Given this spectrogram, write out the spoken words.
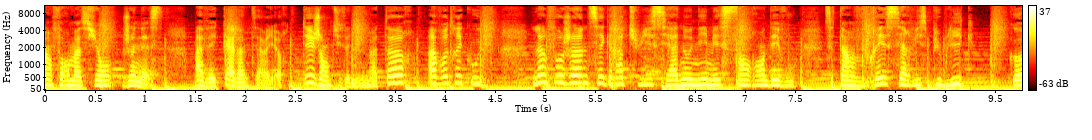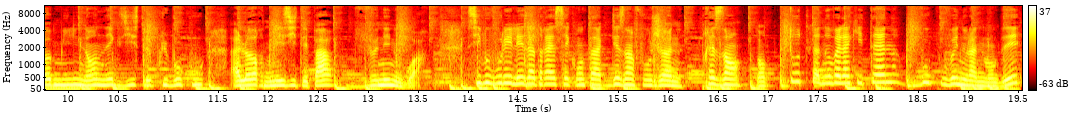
information jeunesse, avec à l'intérieur des gentils animateurs à votre écoute. L'info jeune, c'est gratuit, c'est anonyme et sans rendez-vous. C'est un vrai service public, comme il n'en existe plus beaucoup. Alors n'hésitez pas, venez nous voir. Si vous voulez les adresses et contacts des infos jeunes présents dans toute la Nouvelle-Aquitaine, vous pouvez nous la demander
